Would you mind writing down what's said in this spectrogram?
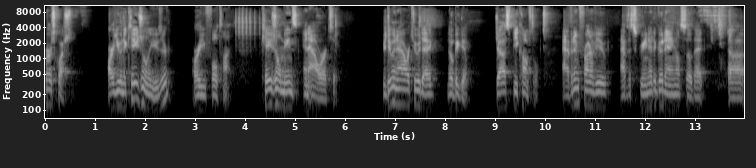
First question Are you an occasional user or are you full time? Occasional means an hour or two. If you're doing an hour or two a day, no big deal. Just be comfortable. Have it in front of you, have the screen at a good angle so that uh,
